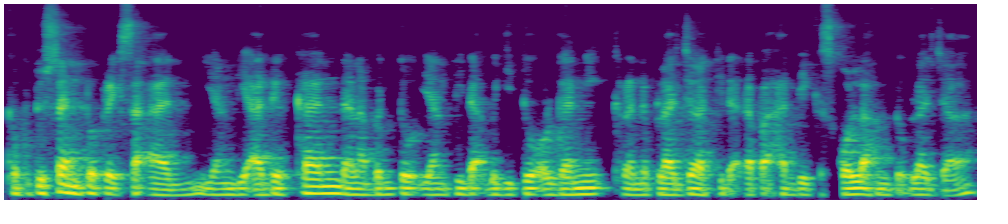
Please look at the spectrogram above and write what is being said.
keputusan peperiksaan yang diadakan dalam bentuk yang tidak begitu organik kerana pelajar tidak dapat hadir ke sekolah untuk belajar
